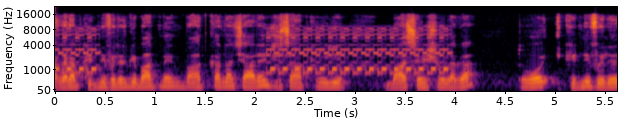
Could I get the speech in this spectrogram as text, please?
अगर आप किडनी फेलियर के बात में बात करना चाह रहे हैं जिससे आपको ये बात से इशू लगा तो वो किडनी फेलियर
